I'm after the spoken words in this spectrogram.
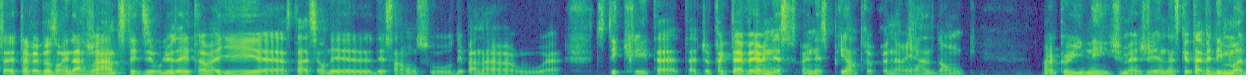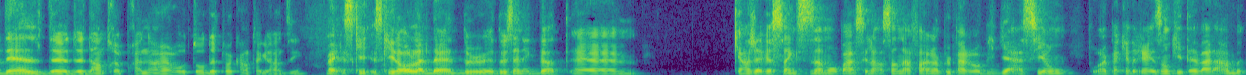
tu avais besoin d'argent, tu t'es dit au lieu d'aller travailler euh, à la station d'essence ou au dépanneur, ou, euh, tu t'es créé ta, job. Fait que tu avais un, esprit entrepreneurial, donc un peu inné, j'imagine. Est-ce que tu avais des modèles d'entrepreneurs autour de toi quand tu as grandi? Ben, ce, qui, ce qui est drôle là-dedans, deux, deux anecdotes. Euh, quand j'avais 5-6 ans, mon père s'est lancé en affaires un peu par obligation pour un paquet de raisons qui étaient valables.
